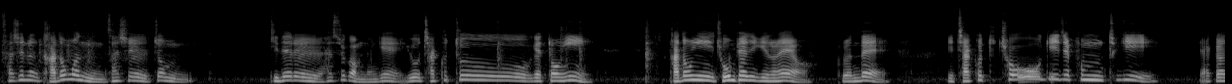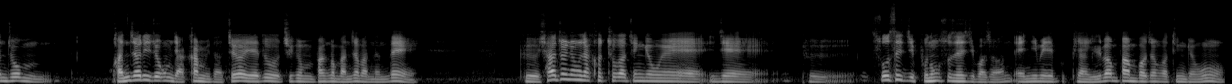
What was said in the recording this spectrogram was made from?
사실은 가동은 사실 좀 기대를 할 수가 없는 게 요 자쿠2 계통이 가동이 좋은 편이기는 해요. 그런데 이 자쿠2 초기 제품 특이 약간 좀 관절이 조금 약합니다. 제가 얘도 지금 방금 만져봤는데 그 샤존용 자쿠2 같은 경우에 이제 그 소세지 분홍 소세지 버전 애니메 그냥 일반판 버전 같은 경우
